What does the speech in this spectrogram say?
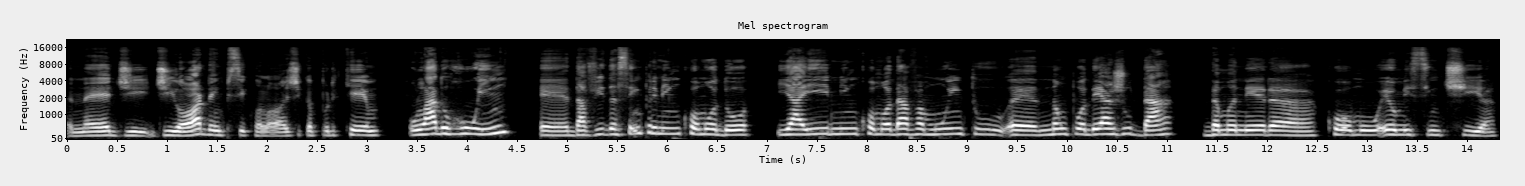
né, de, de ordem psicológica, porque o lado ruim é, da vida sempre me incomodou, e aí me incomodava muito é, não poder ajudar da maneira como eu me sentia.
